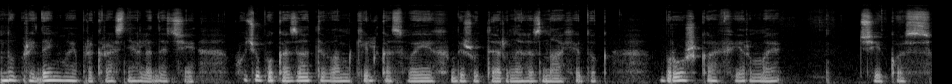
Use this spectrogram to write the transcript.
Добрий день, мої прекрасні глядачі. Хочу показати вам кілька своїх біжутерних знахідок. Брошка фірми Chicos.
